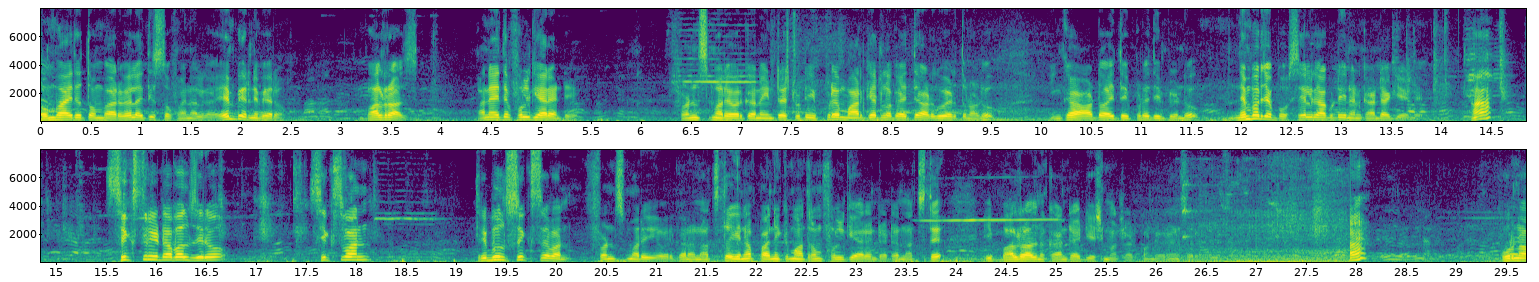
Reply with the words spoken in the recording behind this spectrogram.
తొంభై ఐదు తొంభై ఆరు వేలు అయితే ఇస్తావు ఫైనల్గా. ఏం పేరు నీ పేరు? బాలరాజ్. పని అయితే ఫుల్ గ్యారంటీ. ఫ్రెండ్స్ మరి ఎవరికైనా ఇంట్రెస్ట్ ఉంటే ఇప్పుడే మార్కెట్లోకి అయితే అడుగు పెడుతున్నాడు. ఇంకా ఆటో అయితే ఇప్పుడే దింపిండు. నెంబర్ చెప్పు సేల్ కాకుంటే నేను కాంటాక్ట్ చేయండి. Six three double zero six one triple six seven. Friends మరి ఎవరికైనా నచ్చితే అయినా పనికి మాత్రం ఫుల్ గ్యారంటీ అట నచ్చితే ఈ బాలరాజును కాంటాక్ట్ చేసి మాట్లాడుకోండి ఎవరైనా సరే? పూర్ణ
